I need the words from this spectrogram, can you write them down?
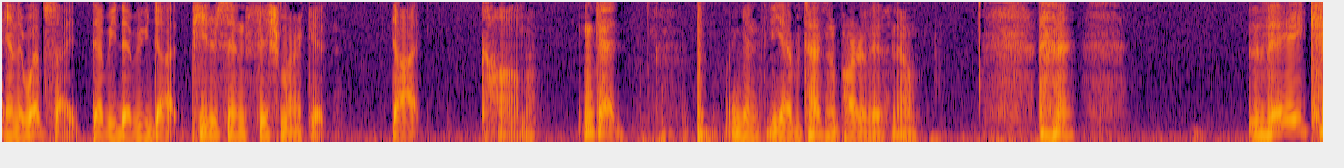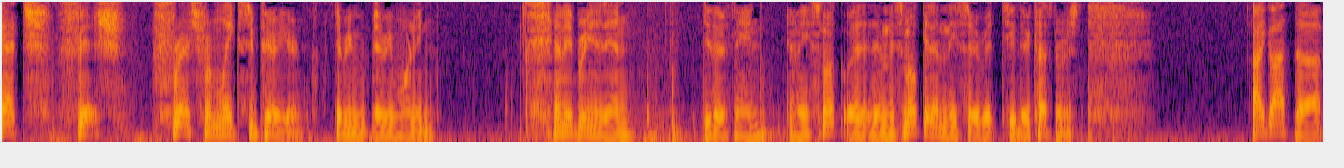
And their website, www.petersonfishmarket.com. Okay, we're getting to the advertisement part of this now. they catch fish fresh from Lake Superior every every morning, and they bring it in do their thing, and they smoke uh, and they smoke it and they serve it to their customers. I got the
